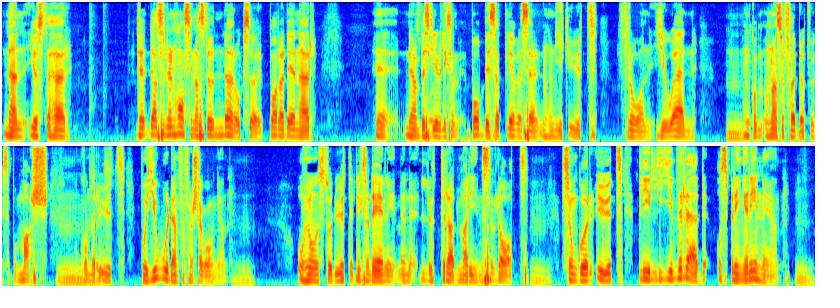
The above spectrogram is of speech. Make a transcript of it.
men just det här, det, alltså den har sina stunder också. Bara det när, eh, när de beskriver liksom Bobbys upplevelser när hon gick ut från UN. Mm. Hon, kom, hon är alltså född och uppvuxen på Mars Mm, och kommer precis. ut på jorden för första gången. Mm. Och hur hon står ute, liksom det är en, en luttrad marinsoldat Mm. som går ut, blir livrädd och springer in igen. Mm.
